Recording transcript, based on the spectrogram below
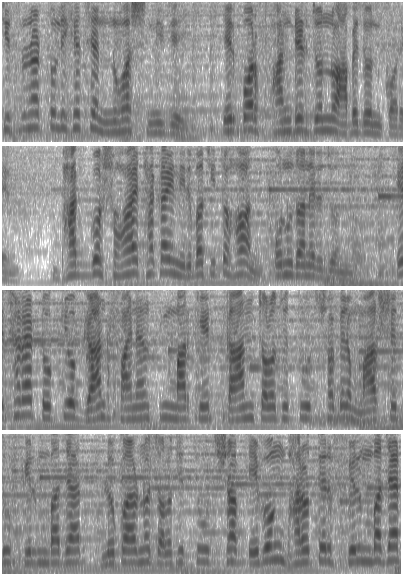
চিত্রনাট্য লিখেছেন নুহাস নিজেই। এরপর ফান্ডের জন্য আবেদন করেন। ভাগ্য সহায় থাকায় নির্বাচিত হন অনুদানের জন্য। এছাড়া টোকিও গ্র্যান্ড ফাইন্যান্সিং মার্কেট, কান চলচ্চিত্র উৎসবের মার্শেদু ফিল্ম বাজার লোকার্ণ চলচ্চিত্র উৎসব এবং ভারতের ফিল্ম বাজার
